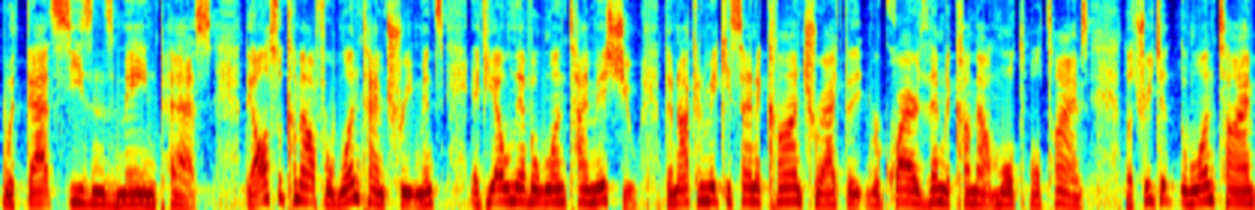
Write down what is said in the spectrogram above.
with that season's main pests. They also come out for one time treatments if you only have a one time issue. They're not going to make you sign a contract that requires them to come out multiple times. They'll treat you the one time,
